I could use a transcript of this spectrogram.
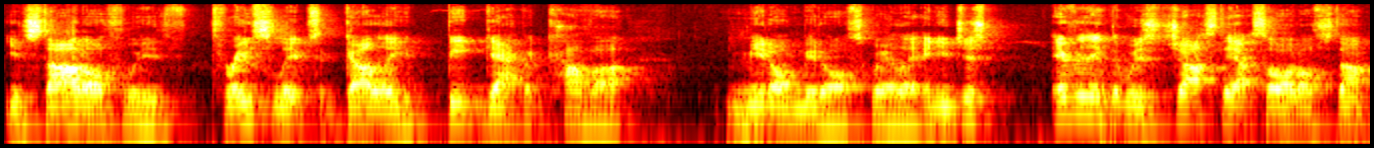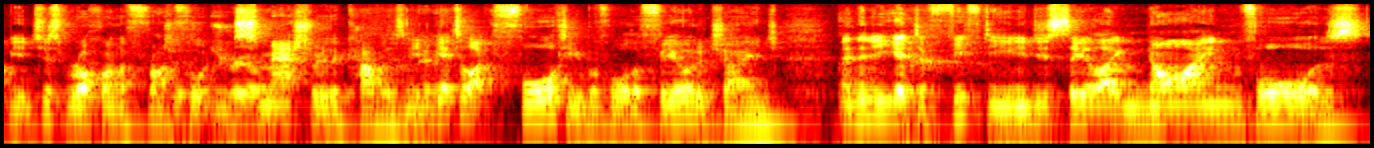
you'd start off with three slips at gully, big gap at cover, mid on, mid off, square leg, and you just, everything that was just outside off stump, you'd just rock on the front Just foot and drill. smash through the covers and you'd Yeah. get to like 40 before the field had changed and then you get to 50 and you just see like nine fours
